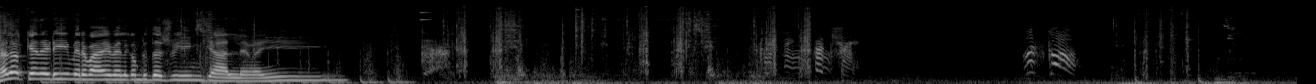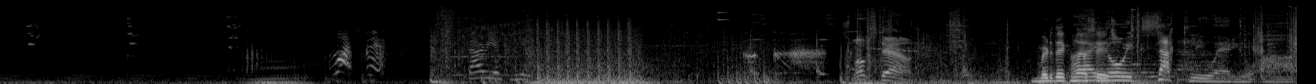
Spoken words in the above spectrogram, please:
हेलो कैनेडी मेरे भाई वेलकम टू द स्ट्रीम क्या हाल है भाई? मिड देखना I Sage know exactly where you are.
